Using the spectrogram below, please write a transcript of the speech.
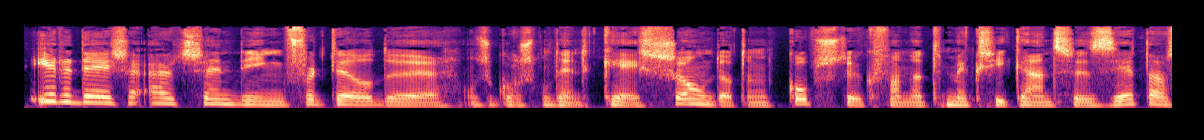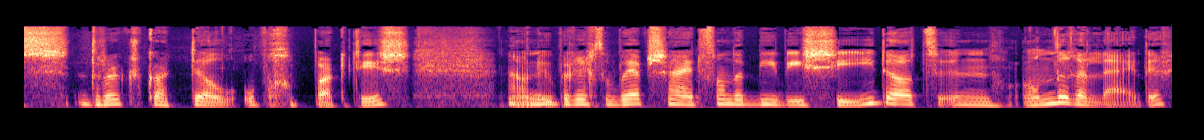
Eerder deze uitzending vertelde onze correspondent Kees Zoon... dat een kopstuk van het Mexicaanse Zetas drugskartel opgepakt is. Nou, nu bericht de website van de BBC dat een andere leider...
